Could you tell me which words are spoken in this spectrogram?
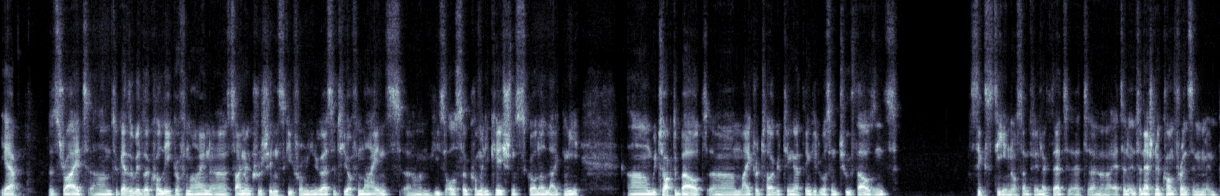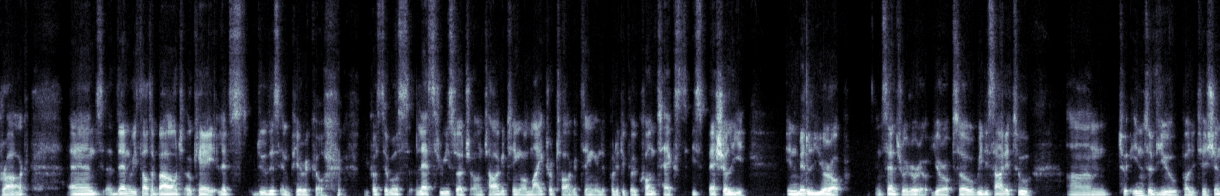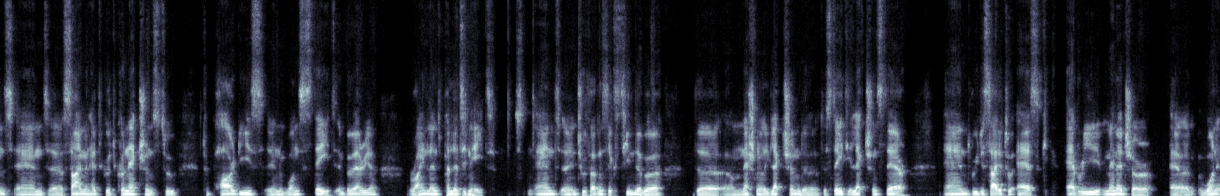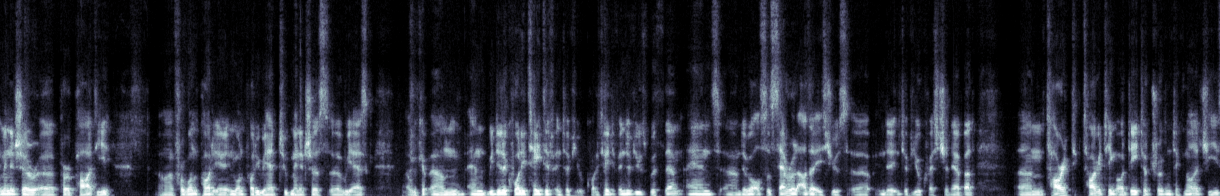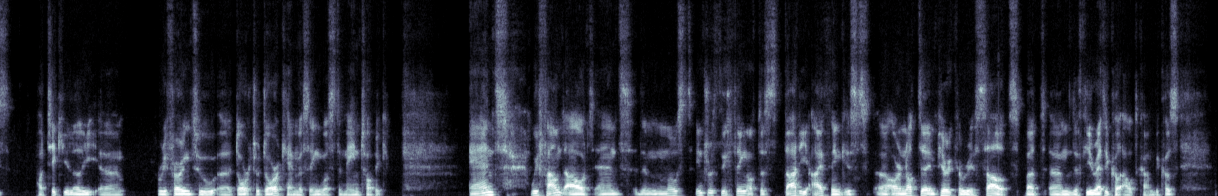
Yeah, that's right. Um, together with a colleague of mine, uh, Simon Kruschinski from University of Mainz, um, he's also a communications scholar like me. Um, we talked about uh, micro-targeting. I think it was in 2016 or something like that at uh, at an international conference in, in Prague. And then we thought about, okay, let's do this empirical because there was less research on targeting or micro targeting in the political context, especially in Middle Europe, in Central Europe. So we decided to um, to interview politicians, and uh, Simon had good connections to to parties in one state in Bavaria, Rhineland-Palatinate. And uh, in 2016, there were the um, national election, the, the state elections there. And we decided to ask every manager, uh, one manager uh, per party. Uh, for one party, in one party, we had two managers. Uh, we asked, uh, we kept, um, and we did a qualitative interview, qualitative interviews with them, and um, there were also several other issues uh, in the interview questionnaire. But um, tar targeting or data-driven technologies, particularly referring to door-to-door -door canvassing, was the main topic. And we found out, and the most interesting thing of the study, I think, is uh, are not the empirical results, but um, the theoretical outcome, because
